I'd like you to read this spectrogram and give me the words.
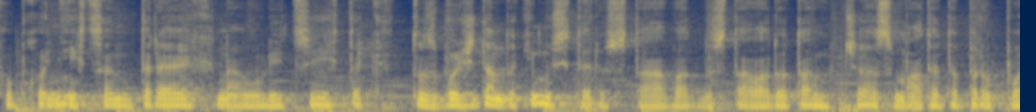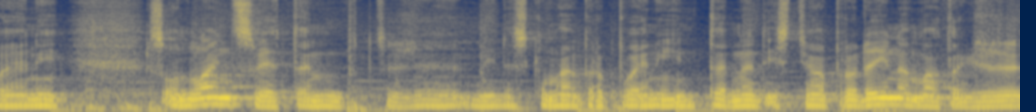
v obchodních centrech, na ulicích, tak to zboží tam taky musíte dostávat. Dostávat to tam včas, máte to propojený s online světem, protože my dneska máme propojený internet i s těma prodejnama, takže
